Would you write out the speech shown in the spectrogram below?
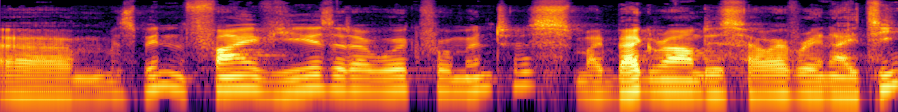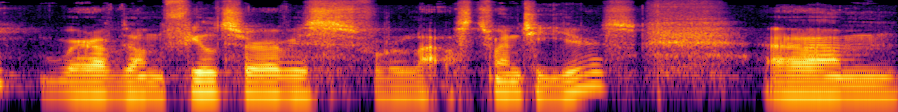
Um, it's been five years that I work for Munters. My background is, however, in IT, where I've done field service for the last 20 years. Um,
